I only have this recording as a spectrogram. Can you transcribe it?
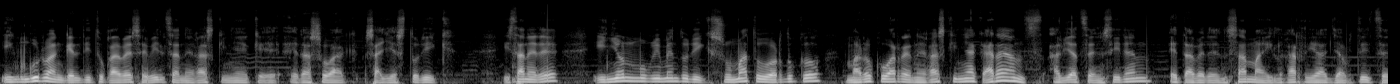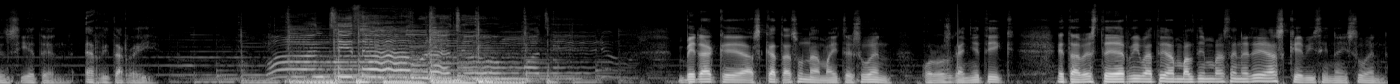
inguruan gelditu gabe zebiltzan egazkinek erasoak saiesturik. Izan ere, inon mugimendurik sumatu orduko Marokoarren hegazkinak arantz abiatzen ziren eta beren sama hilgarria jaurtitzen zieten herritarrei. Berak eh, askatasuna maite zuen oroz gainetik eta beste herri batean baldin bazen ere aske bizi nahi zuen.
